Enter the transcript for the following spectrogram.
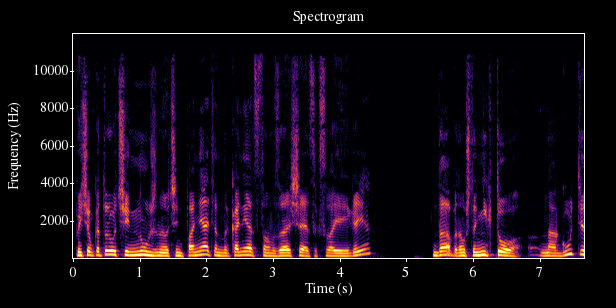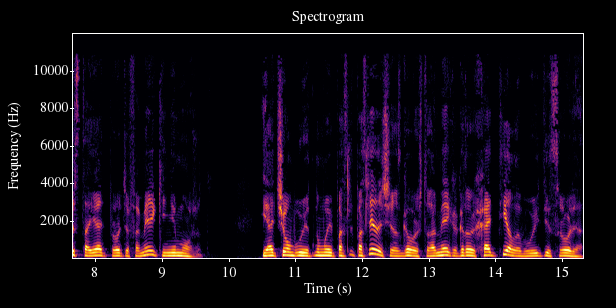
причем который очень нужен и очень понятен, наконец-то он возвращается к своей игре, да, потому что никто на Гуте стоять против Америки не может. И о чем будет, ну, мой после- последующий разговор, что Америка, которая хотела бы уйти с роли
